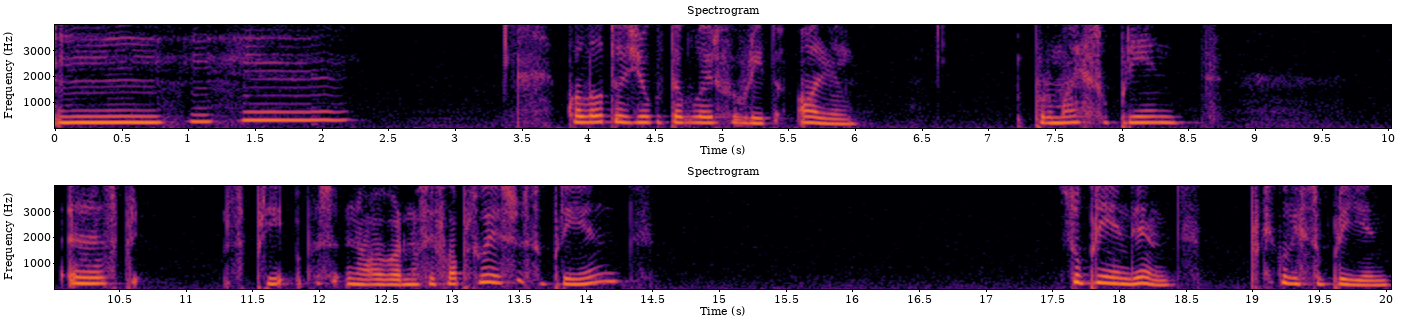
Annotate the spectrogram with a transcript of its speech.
Hum, hum, hum. Qual é o teu jogo de tabuleiro favorito? Olhem, por mais surpreendente. Uh, não, agora não sei falar português. Surpreende. Surpreendente. Porquê que eu disse surpreende?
